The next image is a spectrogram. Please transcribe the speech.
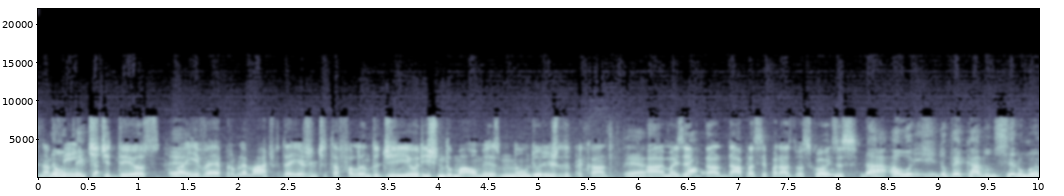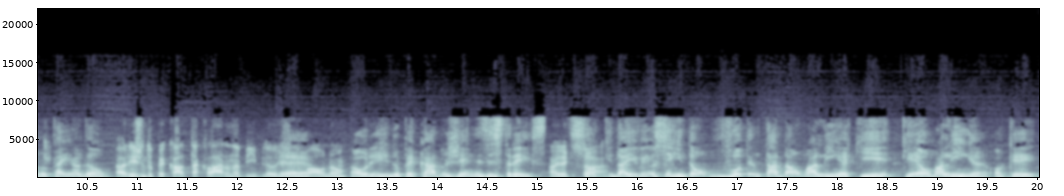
na Não, mente peca- de Deus, É. aí vai é problemático. Daí a gente tá falando de origem do mal mesmo, não de origem do pecado. É. Ah, mas é que tá, dá pra separar as duas coisas? Dá, a origem do pecado do ser humano tá em Adão. A origem do pecado tá clara na Bíblia, a origem É. do mal não. A origem do pecado, Gênesis 3. Aí é que Só tá. que daí vem o seguinte, então vou tentar dar uma linha aqui, que é uma linha, ok?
